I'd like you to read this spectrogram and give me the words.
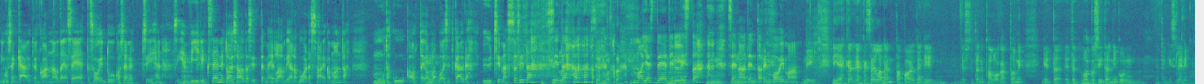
niin kuin sen käytön kannalta ja se, että sointuuko se nyt siihen, siihen mm. fiilikseen, niin toisaalta sitten meillä on vielä vuodessa aika monta muuta kuukautta, jolla mm. voisit käydä yytsimässä sitä, sitä majesteetillista mm. mm. senaatintorin voimaa. Niin, niin ehkä, ehkä sellainen tapa jotenkin, jos sitä nyt haluaa katsoa, niin, niin että, että voiko siitä niin kuin, jotenkin silleen niin kuin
